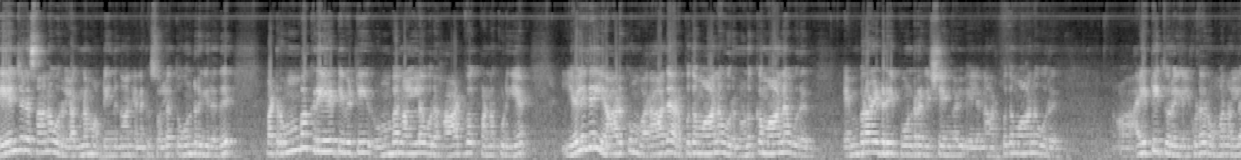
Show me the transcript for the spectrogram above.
டேஞ்சரஸான ஒரு லக்னம் அப்படின்னு தான் எனக்கு சொல்ல தோன்றுகிறது. பட் ரொம்ப க்ரியேட்டிவிட்டி ரொம்ப நல்ல ஒரு ஹார்ட் ஒர்க் பண்ணக்கூடிய எளிதில் யாருக்கும் வராத அற்புதமான ஒரு நுணுக்கமான ஒரு எம்ப்ராய்டரி போன்ற விஷயங்கள் இல்லைன்னா அற்புதமான ஒரு ஐடி துறையில் கூட ரொம்ப நல்ல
